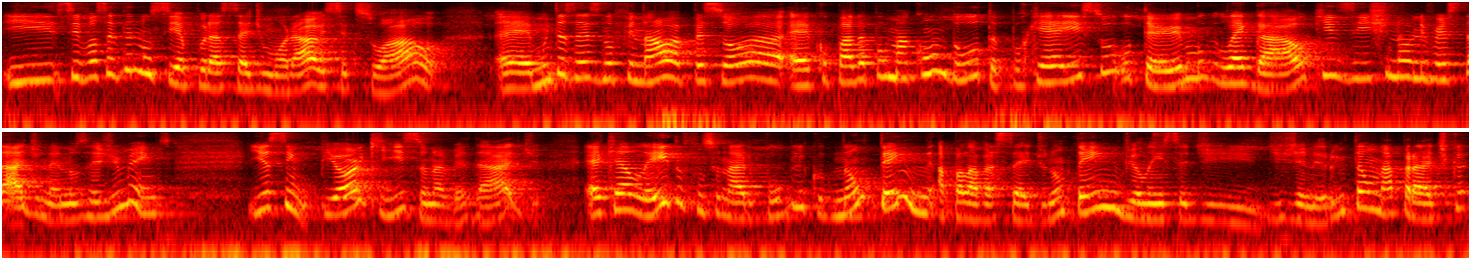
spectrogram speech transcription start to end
E se você denuncia por assédio moral e sexual, é, muitas vezes no final a pessoa é culpada por má conduta, porque é isso o termo legal que existe na universidade, né, nos regimentos. E assim, pior que isso, na verdade, é que a lei do funcionário público não tem a palavra assédio, não tem violência de, de gênero. Então, na prática,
